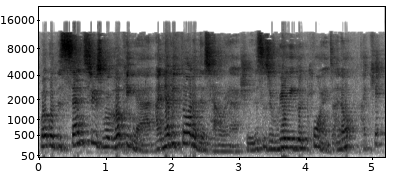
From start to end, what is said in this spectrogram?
But what the censors were looking at, I never thought of this, Howard. Actually, this is a really good point. I don't, I can't.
